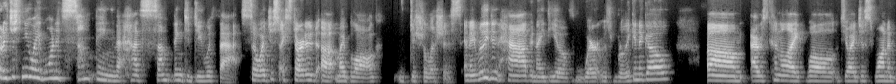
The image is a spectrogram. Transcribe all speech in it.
but I just knew I wanted something that had something to do with that. So I just I started uh, my blog, Disholicious, and I really didn't have an idea of where it was really going to go. Um, I was kind of like, well, do I just want to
